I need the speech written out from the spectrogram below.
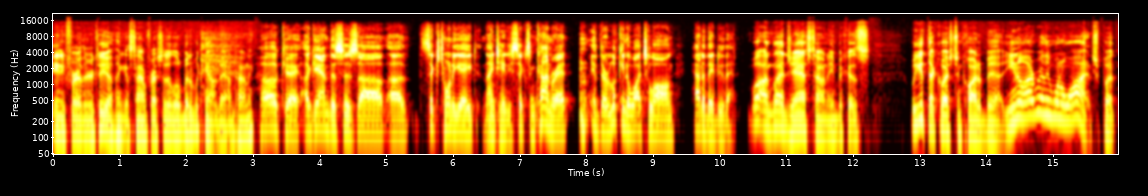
any further ado, I think it's time for us to do a little bit of a countdown, Tony. Okay. Again, this is uh, uh, 628, 1986. And Conrad, if they're looking to watch along, how do they do that? Well, I'm glad you asked, Tony, because we get that question quite a bit. You know, I really want to watch, but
